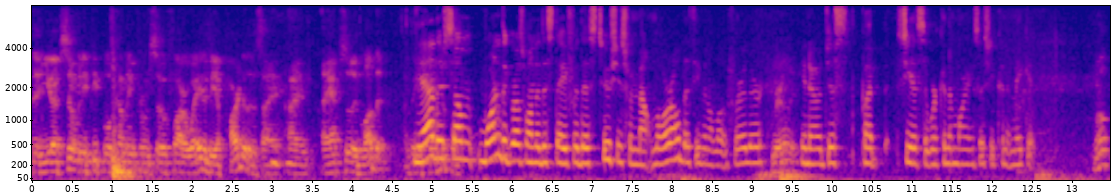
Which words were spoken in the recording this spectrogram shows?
that you have so many people coming from so far away to be a part of this. I, I, I absolutely love it. Yeah, there's some. One of the girls wanted to stay for this too. She's from Mount Laurel. That's even a little further. Really? You know, just but she has to work in the morning, so she couldn't make it. Well,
